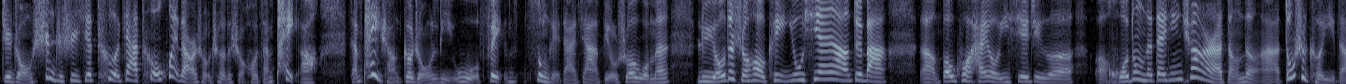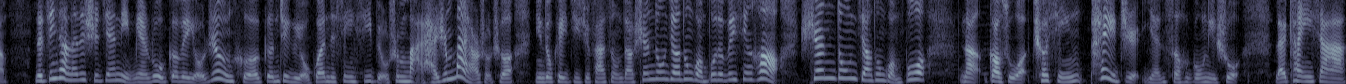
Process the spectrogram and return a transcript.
这种，甚至是一些特价特惠的二手车的时候，咱配啊，咱配上各种礼物费送给大家。比如说我们旅游的时候可以优先啊，对吧？呃，包括还有一些这个呃活动的代金券啊等等啊，都是可以的。那接下来的时间里面，如果各位有任任何跟这个有关的信息，比如说买还是卖二手车，您都可以继续发送到山东交通广播的微信号“山东交通广播”。那告诉我车型、配置、颜色和公里数。来看一下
